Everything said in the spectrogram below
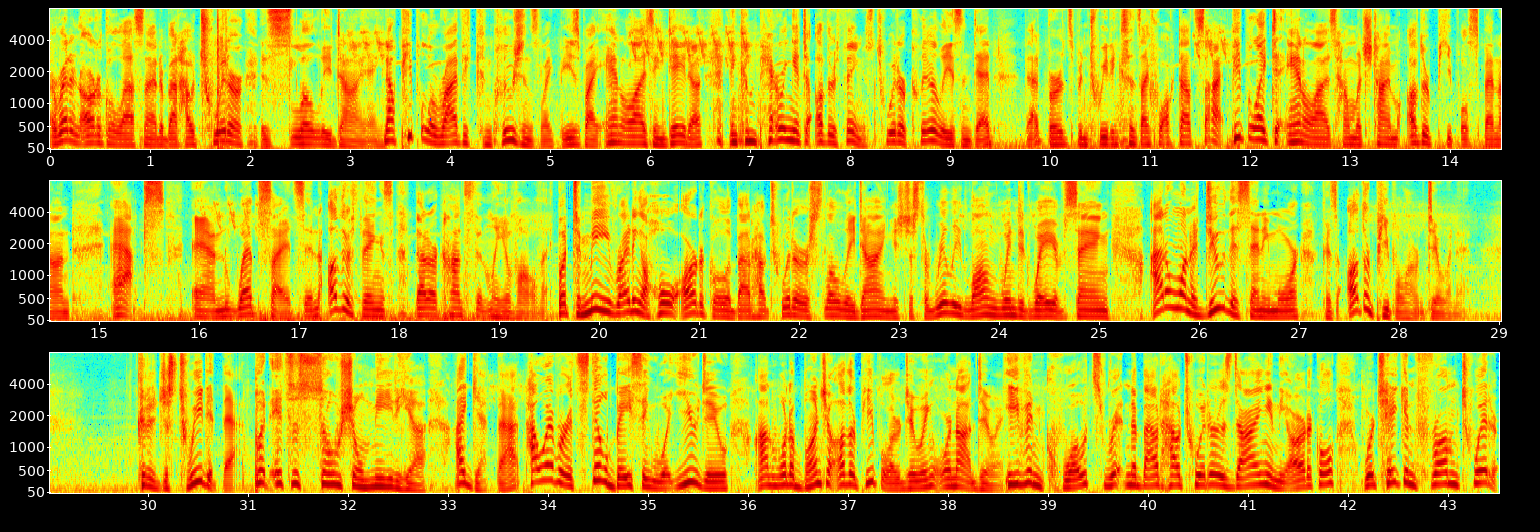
I read an article last night about how Twitter is slowly dying. Now, people arrive at conclusions like these by analyzing data and comparing it to other things. Twitter clearly isn't dead. That bird's been tweeting since I walked outside. People like to analyze how much time other people spend on apps and websites and other things that are constantly evolving. But to me, writing a whole article about how Twitter is slowly dying is just a really long-winded way of saying, I don't want to do this anymore because other people aren't doing it. Could have just tweeted that. But it's a social media. I get that. However, it's still basing what you do on what a bunch of other people are doing or not doing. Even quotes written about how Twitter is dying in the article were taken from Twitter.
